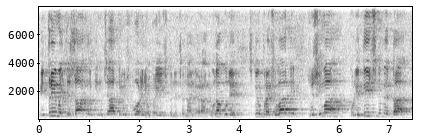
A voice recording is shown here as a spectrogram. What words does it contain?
підтримайте заклик ініціаторів створення Української національної ради. Вона буде співпрацювати з усіма політичними та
